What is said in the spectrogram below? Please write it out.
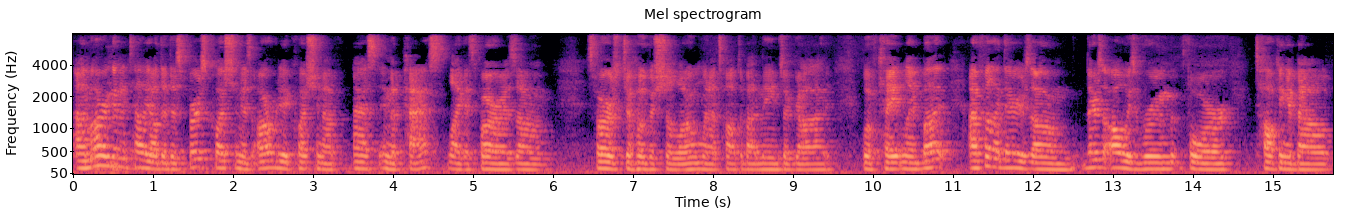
I'm already going to tell y'all that this first question is already a question I've asked in the past, like as far as um, as far as Jehovah Shalom when I talked about names of God with Caitlin. But I feel like there's um there's always room for talking about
